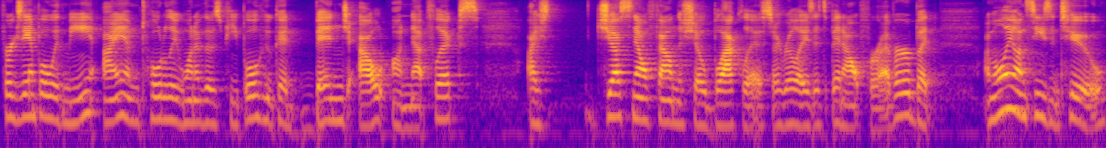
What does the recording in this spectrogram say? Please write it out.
For example, with me, I am totally one of those people who could binge out on Netflix. I just now found the show Blacklist. I realize it's been out forever, but I'm only on season two.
